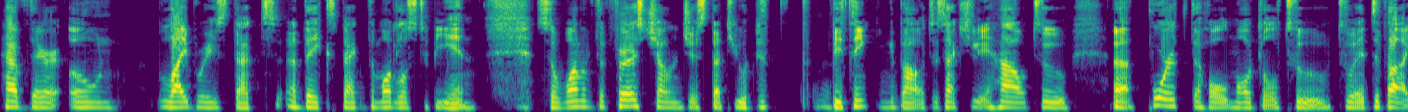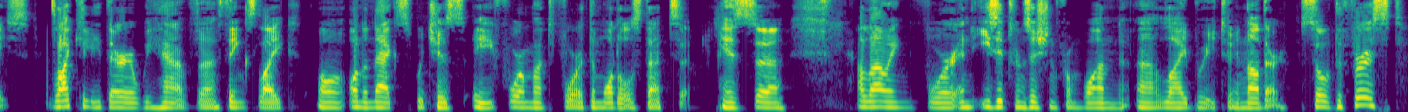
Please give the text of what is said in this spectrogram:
have their own libraries that uh, they expect the models to be in. So one of the first challenges that you would be thinking about is actually how to uh, port the whole model to, to a device. Luckily there we have uh, things like ONNX, which is a format for the models that is uh, allowing for an easy transition from one uh, library to another. So the first,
